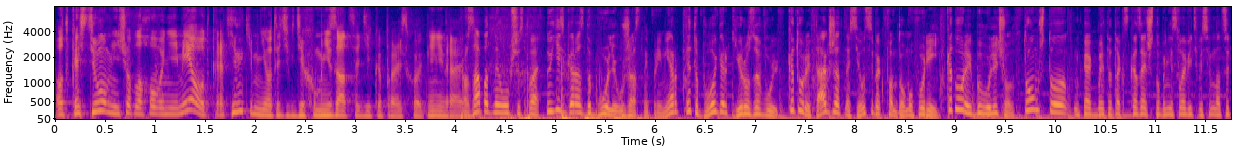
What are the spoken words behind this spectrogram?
вот костюмом ничего плохого не имею, а вот картинки мне вот эти, где хуманизация дико происходит, мне не нравится. Про западное общество, но есть гораздо более ужасный пример. Это блогер Киро Wolf, который также относил себя к фандому Фурей, который был увлечен в том, что, как бы это так сказать, чтобы не словить 18+,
